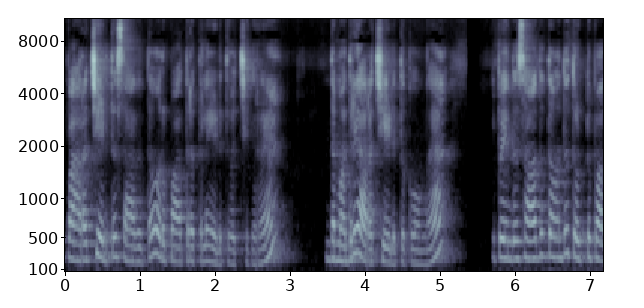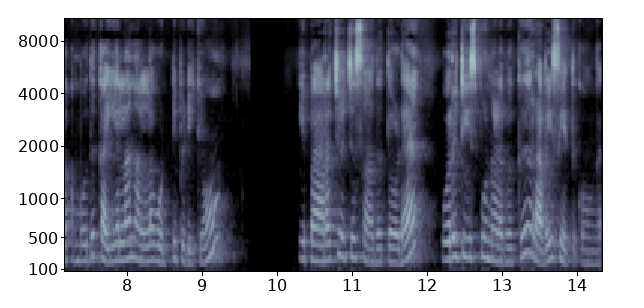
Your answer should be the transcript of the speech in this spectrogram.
இப்போ அரைச்சி எடுத்த சாதத்தை ஒரு பாத்திரத்தில் எடுத்து வச்சுக்கிறேன். இந்த மாதிரி அரைச்சி எடுத்துக்கோங்க. இப்போ இந்த சாதத்தை வந்து தொட்டு பார்க்கும்போது கையெல்லாம் நல்லா ஒட்டி பிடிக்கும். இப்போ அரைச்சி வச்ச சாதத்தோட ஒரு டீஸ்பூன் அளவுக்கு ரவை சேர்த்துக்கோங்க.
